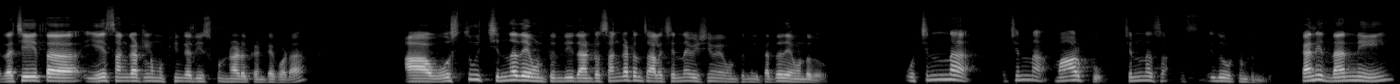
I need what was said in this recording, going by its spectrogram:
రచయిత ఏ సంఘటన ముఖ్యంగా తీసుకుంటున్నాడు కంటే కూడా ఆ వస్తువు చిన్నదే ఉంటుంది దాంట్లో సంఘటన చాలా చిన్న విషయమే ఉంటుంది పెద్దదే ఉండదు. ఒక చిన్న చిన్న మార్పు చిన్న స- ఇది ఒకటి ఉంటుంది. కానీ దాన్ని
